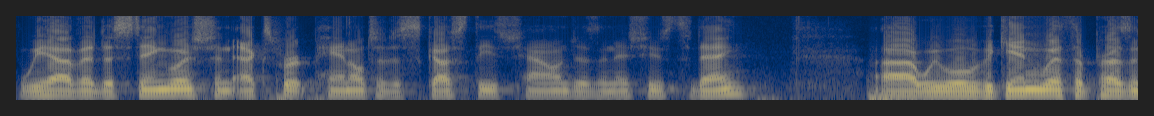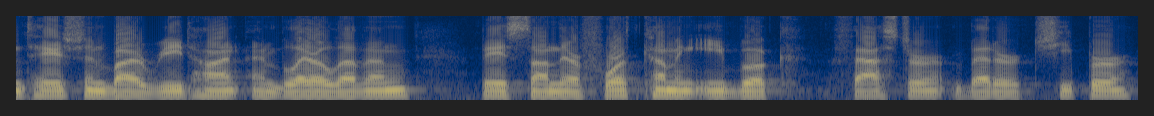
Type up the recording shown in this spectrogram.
We have a distinguished and expert panel to discuss these challenges and issues today. Uh, we will begin with a presentation by Reed Hundt and Blair Levin based on their forthcoming ebook, Faster, Better, Cheaper,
